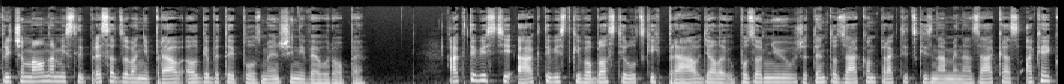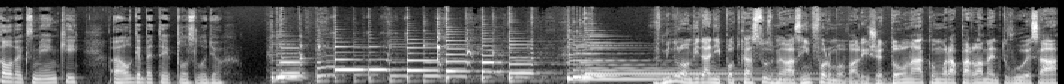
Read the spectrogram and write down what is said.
pričom mal na mysli presadzovanie práv LGBT plus menšiny v Európe. Aktivisti a aktivistky v oblasti ľudských práv ďalej upozorňujú, že tento zákon prakticky znamená zákaz akejkoľvek zmienky o LGBT plus ľuďoch. Minulom vydaní podcastu sme vás informovali, že Dolná komora parlamentu v USA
